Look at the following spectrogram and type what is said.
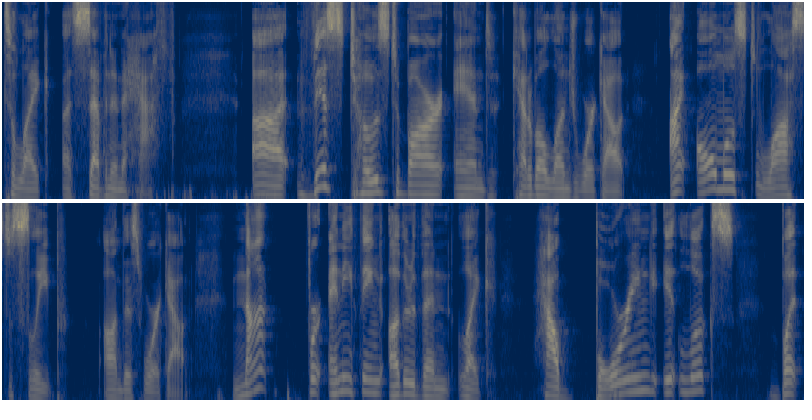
to like a seven and a half. Uh, this toes to bar and kettlebell lunge workout, I almost lost sleep on this workout. Not for anything other than like how boring it looks, but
